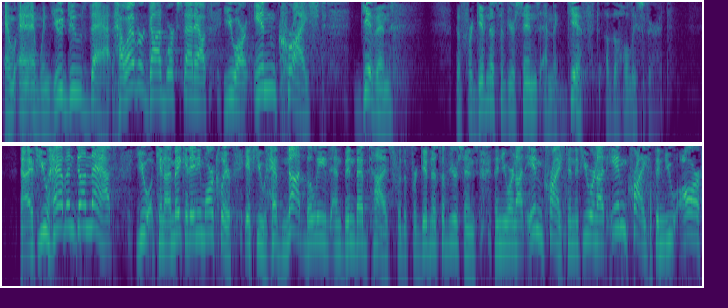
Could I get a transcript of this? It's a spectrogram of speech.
And, and, and when you do that, however God works that out, you are in Christ given the forgiveness of your sins and the gift of the Holy Spirit. Now, if you haven't done that, you, can I make it any more clear? If you have not believed and been baptized for the forgiveness of your sins, then you are not in Christ. And if you are not in Christ, then you are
